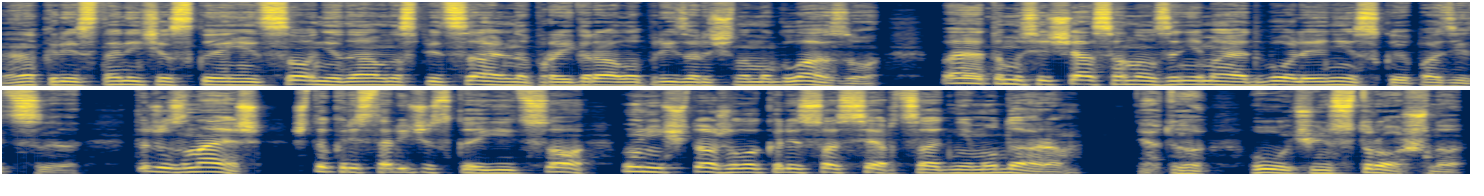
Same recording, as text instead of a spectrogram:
А кристаллическое яйцо недавно специально проиграло призрачному глазу, поэтому сейчас оно занимает более низкую позицию. Ты же знаешь, что кристаллическое яйцо уничтожило колесо сердца одним ударом. Это очень страшно.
